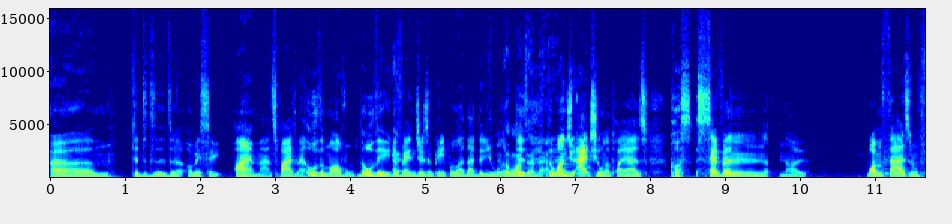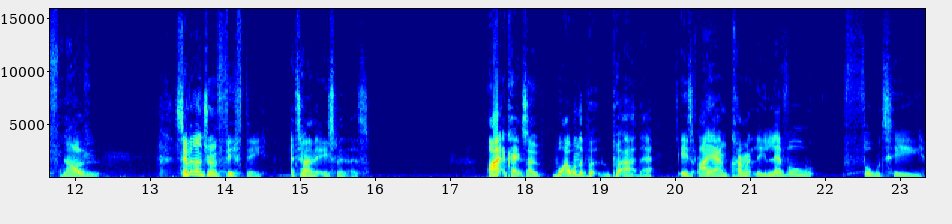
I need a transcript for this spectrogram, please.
um, duh, duh, duh, duh, obviously Iron Man, Spider Man, all the Marvel, all the Avengers and people like that that you want to The ones the, that matter. the ones you actually want to play as cost seven no, one thousand no, seven hundred and fifty Eternity Splinters. I okay, so what I want to put put out there is I am currently level forty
